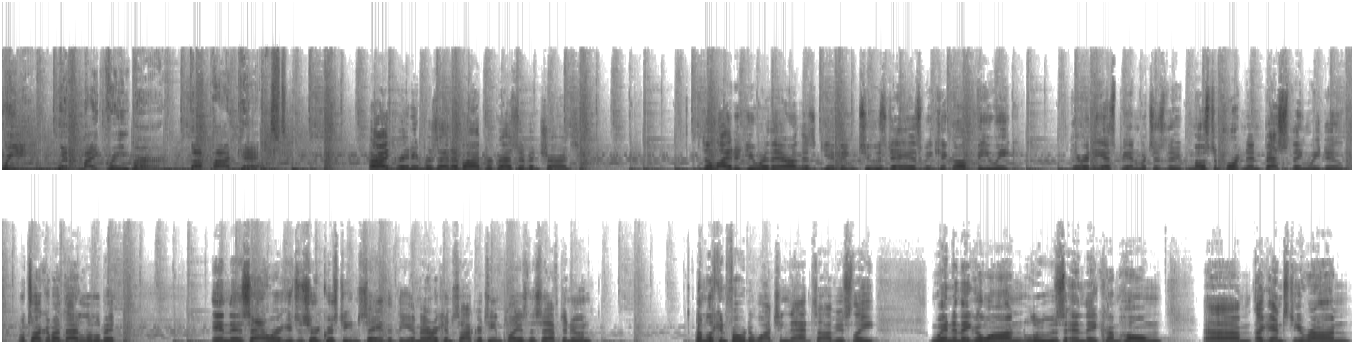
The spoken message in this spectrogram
Greeny with Mike Greenberg, the podcast. All right, Greeny presented by Progressive Insurance. Delighted you were there on this Giving Tuesday as we kick off V Week here at ESPN, which is the most important and best thing we do. We'll talk about that a little bit in this hour. You just heard Christine say that the American soccer team plays this afternoon. I'm looking forward to watching that. It's obviously win and they go on, lose and they come home um, against Iran.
